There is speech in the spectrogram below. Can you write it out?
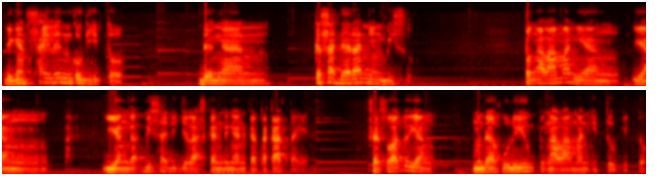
dengan silent cogito dengan kesadaran yang bisu pengalaman yang yang yang nggak bisa dijelaskan dengan kata-kata ya. Sesuatu yang mendahului pengalaman itu gitu.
